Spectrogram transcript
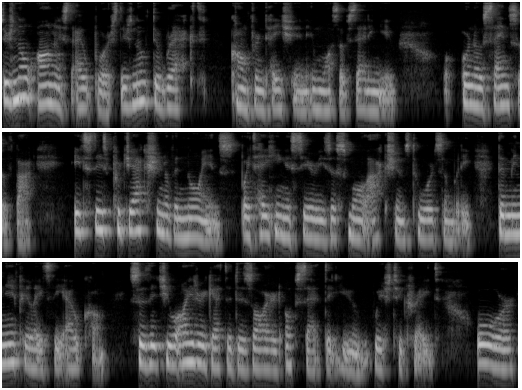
There's no honest outburst, there's no direct confrontation in what's upsetting you, or no sense of that. It's this projection of annoyance by taking a series of small actions towards somebody that manipulates the outcome so that you either get the desired upset that you wish to create or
